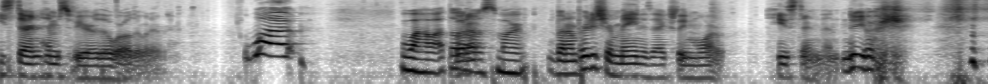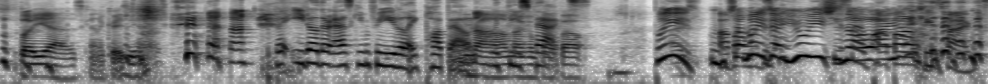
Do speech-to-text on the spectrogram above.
eastern hemisphere of the world or whatever. What? Wow, I thought But I I- was smart. But I'm pretty sure Maine is actually more eastern than New York. but yeah, it's kind of crazy. Huh? But Ito, they're asking for you to like pop out Nah, with I'm not these gonna pop facts. out. Please. Papa Somebody was- said you eat She snow. said, I "Pop out know. with these facts."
